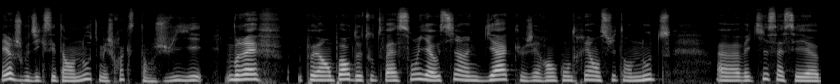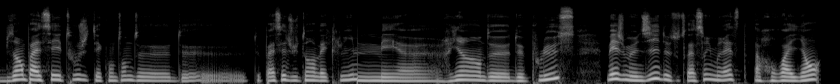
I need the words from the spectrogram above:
D'ailleurs, je vous dis que c'était en août, mais je crois que c'était en juillet. Bref, peu importe de toute façon. Il y a aussi un gars que j'ai rencontré ensuite en août. Euh, avec qui ça s'est euh, bien passé et tout. J'étais contente de, de, passer du temps avec lui, mais euh, rien de, de, plus. Mais je me dis, de toute façon, il me reste Royan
